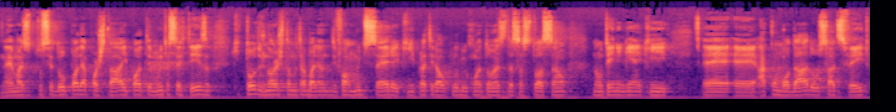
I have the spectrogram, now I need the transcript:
né? mas o torcedor pode apostar e pode ter muita certeza que todos nós estamos trabalhando de forma muito séria aqui para tirar o clube o quanto antes dessa situação. Não tem ninguém aqui é, é, acomodado ou satisfeito,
